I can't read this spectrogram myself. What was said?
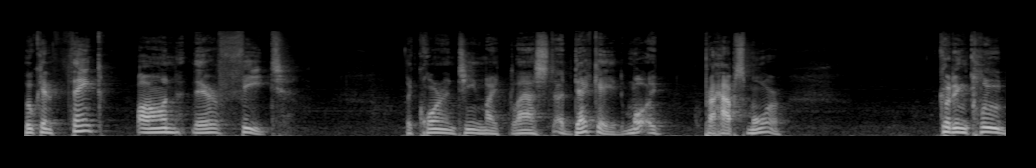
who can think on their feet. The quarantine might last a decade, more, perhaps more. Could include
